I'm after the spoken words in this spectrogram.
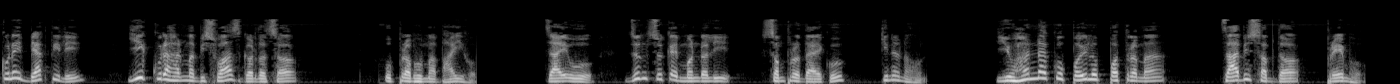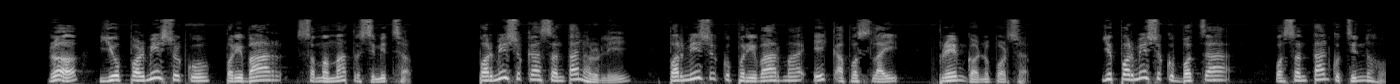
कुनै व्यक्तिले यी कुराहरूमा विश्वास गर्दछ ऊ प्रभुमा भाइ हो चाहे ऊ जुनसुकै मण्डली सम्प्रदायको किन नहुन्। युहान्नाको पहिलो पत्रमा चाबी शब्द प्रेम हो र यो परमेश्वरको परिवारसम्म मात्र सीमित छ। परमेश्वरका सन्तानहरूले परमेश्वरको परिवारमा एक आपसलाई प्रेम गर्नुपर्छ। यो परमेश्वरको बच्चा वा सन्तानको चिन्ह हो।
